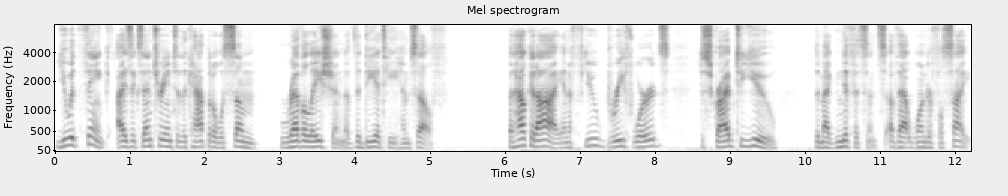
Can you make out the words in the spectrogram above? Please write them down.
You would think Isaac's entry into the capital was some revelation of the deity himself. But how could I, in a few brief words, describe to you the magnificence of that wonderful sight?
